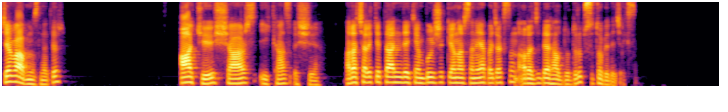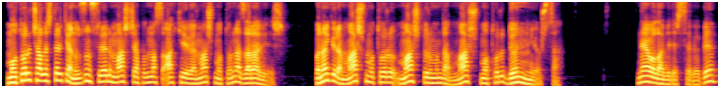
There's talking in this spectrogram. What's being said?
Cevabımız nedir? Akü, şarj, ikaz ışığı. Araç hareket halindeyken bu ışık yanarsa ne yapacaksın? Aracı derhal durdurup stop edeceksin. Motoru çalıştırırken uzun süreli marş yapılması aküye ve marş motoruna zarar verir. Buna göre marş motoru marş durumunda marş motoru dönmüyorsa ne olabilir sebebi?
